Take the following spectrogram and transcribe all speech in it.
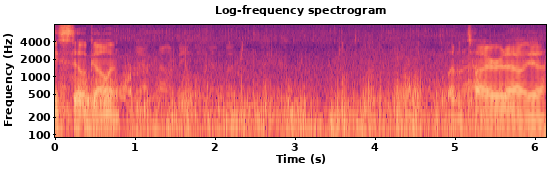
He's still going. Yeah, I'm kind of beating him, Let him tire it out. Yeah.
